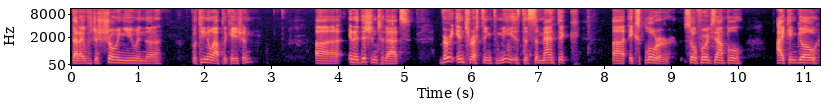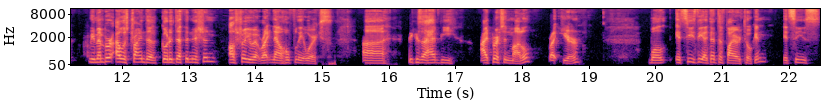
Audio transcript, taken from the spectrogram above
that I was just showing you in the Photino application. Uh, in addition to that, very interesting to me is the semantic uh, explorer. So, for example, I can go. Remember, I was trying to go to definition. I'll show you it right now. Hopefully, it works uh, because I have the iPerson model right here well, it sees the identifier token. It sees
